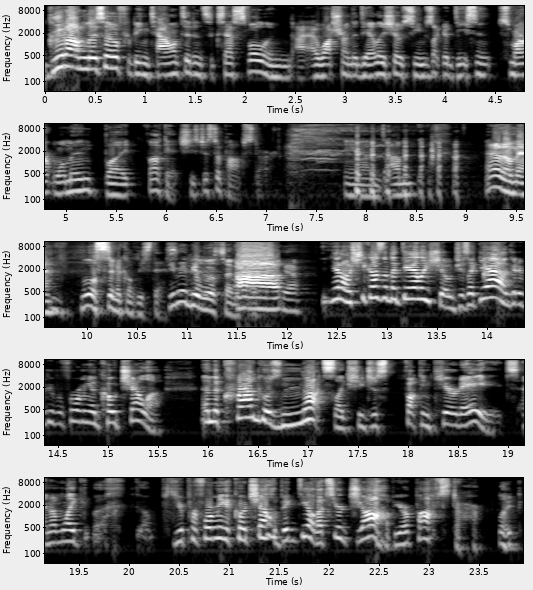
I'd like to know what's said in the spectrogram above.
Good on Lizzo for being talented and successful, and I, I watched her on The Daily Show. Seems like a decent, smart woman, but fuck it, she's just a pop star. And I'm, I don't know, man, a little cynical these days. you may be a little cynical. Uh, yeah. You know, she goes on The Daily Show, and she's like, "Yeah, I'm going to be performing at Coachella." And the crowd goes nuts, like she just fucking cured AIDS. And I'm like, "You're performing at Coachella, big deal. That's your job. You're a pop star. Like,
